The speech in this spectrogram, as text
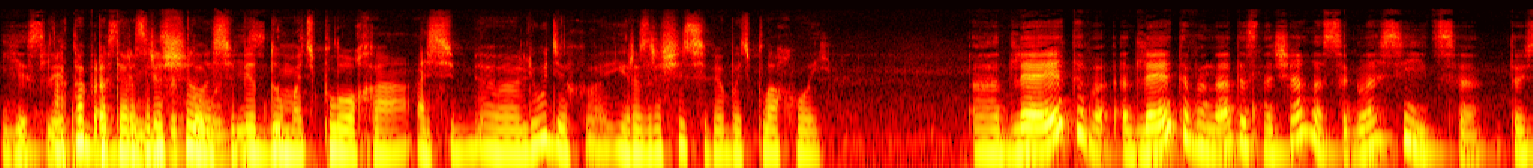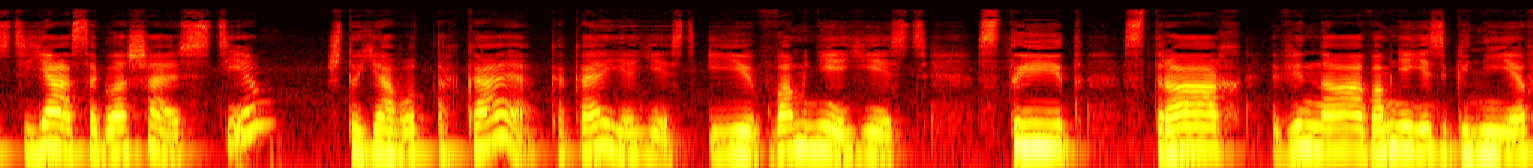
если а как бы ты разрешила себе объяснить. думать плохо о себе, э, людях и разрешить себе быть плохой? А для этого, для этого надо сначала согласиться. То есть я соглашаюсь с тем, что я вот такая, какая я есть. И во мне есть стыд, страх, вина, во мне есть гнев,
